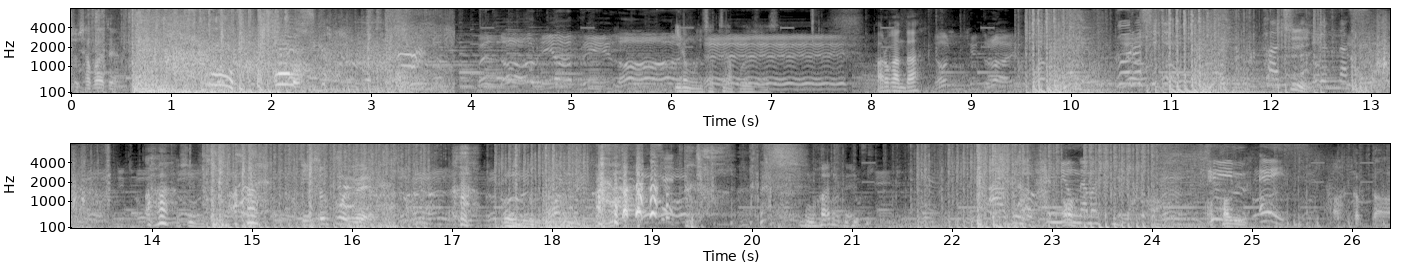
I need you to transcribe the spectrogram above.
좀 잡아야 돼. 이름 우리 제트가 보여줘야지 바로 간다 꾸르시지. 파티 끝났어. 대신 손톱을 왜? 셋. 뭐하는 아군이 한 명 남았습니다. 팀 에이스. 아깝다.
